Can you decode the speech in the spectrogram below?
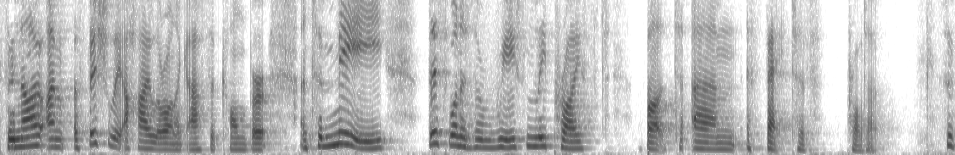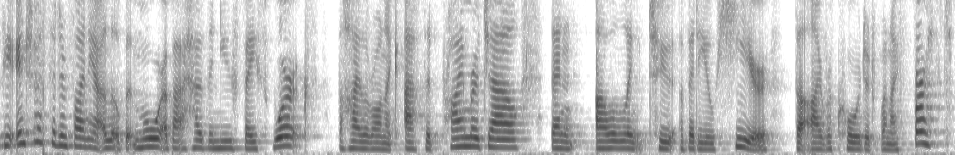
So now I'm officially a hyaluronic acid convert. And to me, this one is a reasonably priced but um, effective product. So if you're interested in finding out a little bit more about how the NuFace works, the hyaluronic acid primer gel, then I will link to a video here that I recorded when I first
